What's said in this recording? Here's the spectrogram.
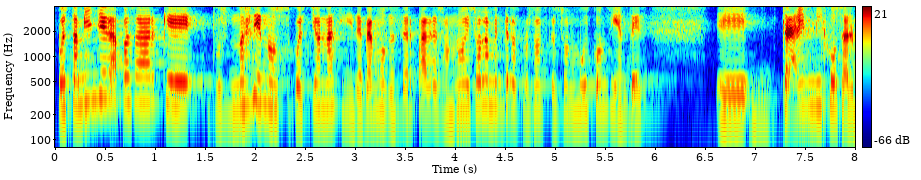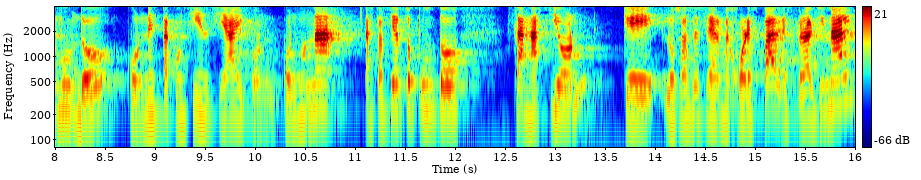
pues también llega a pasar que pues nadie nos cuestiona si debemos de ser padres o no, y solamente las personas que son muy conscientes eh, traen hijos al mundo con esta conciencia y con, con una, hasta cierto punto, sanación que los hace ser mejores padres. Pero al final,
